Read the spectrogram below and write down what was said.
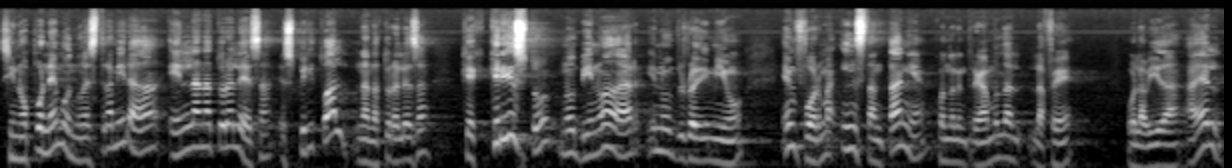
si no ponemos nuestra mirada en la naturaleza espiritual, la naturaleza que Cristo nos vino a dar y nos redimió en forma instantánea cuando le entregamos la, fe o la vida a Él.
